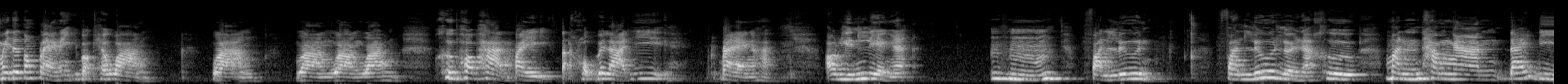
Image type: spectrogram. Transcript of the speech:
ไม่ได้ต้องแปลงนะที่บอกแค่วาง วาง วาง วาง วาง คือพอผ่านไปตัดครบเวลาที่แปลงอะค่ะ เอาลิ้นเลียงเงี้ย อือหือ ฟันลื่น ฟันลื่นเลยนะ คือมันทำงานได้ดี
